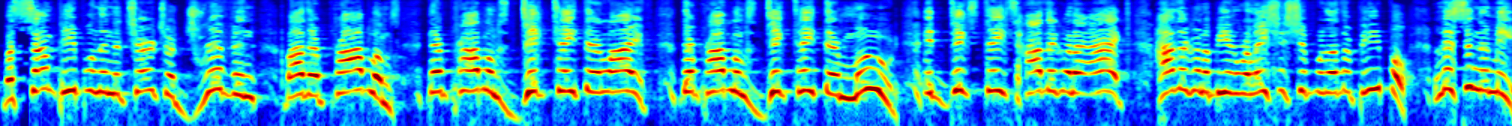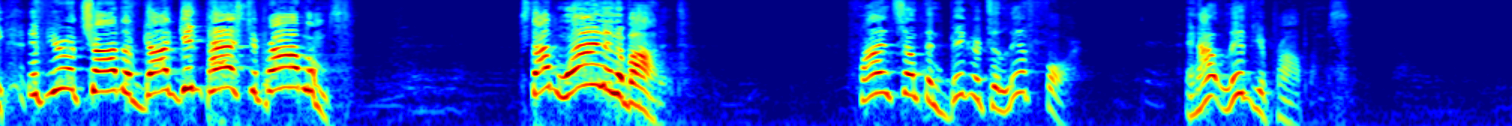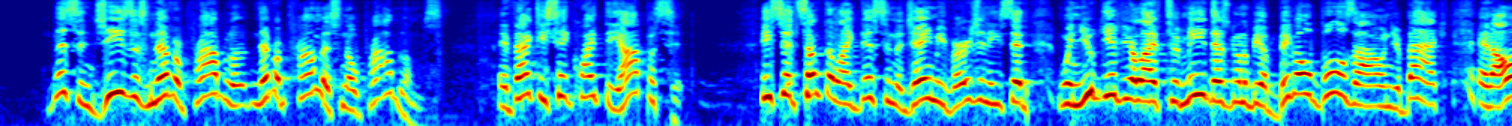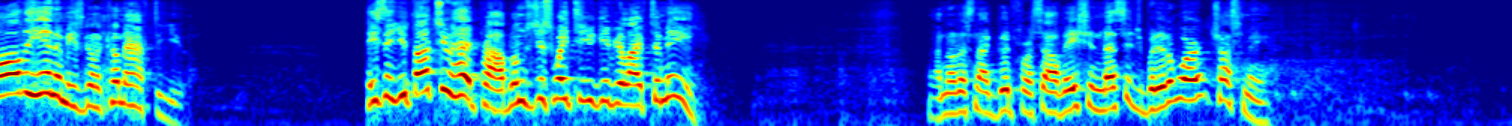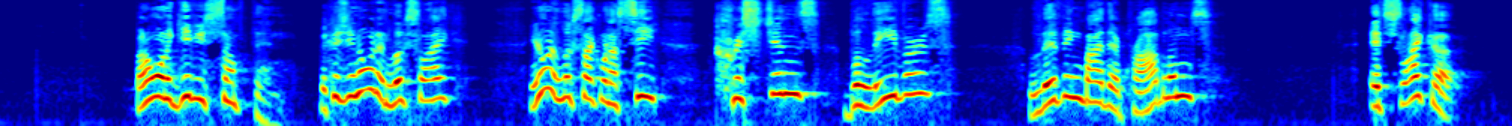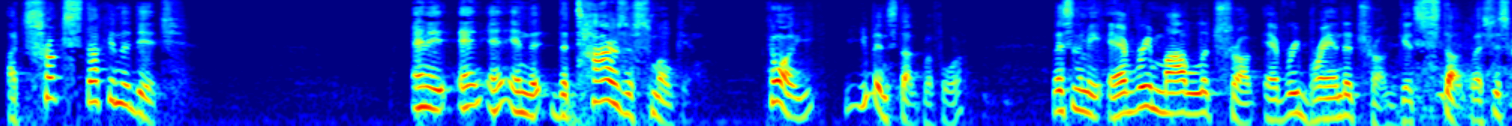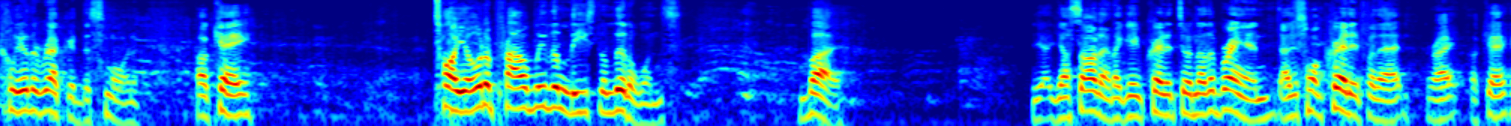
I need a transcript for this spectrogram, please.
But some people in the church are driven by their problems. Their problems dictate their life. Their problems dictate their mood. It dictates how they're going to act, how they're going to be in relationship with other people. Listen to me. If you're a child of God, get past your problems. Stop whining about it. Find something bigger to live for and outlive your problems. Listen, Jesus never, problem, never promised no problems. In fact, he said quite the opposite. He said something like this in the Jamie version. He said, When you give your life to me, there's going to be a big old bullseye on your back, and all the enemy's going to come after you. He said, You thought you had problems, just wait till you give your life to me. I know that's not good for a salvation message, but it'll work, trust me. But I want to give you something because you know what it looks like? You know what it looks like when I see Christians, believers, living by their problems, it's like a, a truck stuck in the ditch. And, it, and, and the, the tires are smoking. Come on, you, you've been stuck before. Listen to me. Every model of truck, every brand of truck gets stuck. Let's just clear the record this morning. Okay? Toyota, probably the least, the little ones. But yeah, y'all saw that. I gave credit to another brand. I just want credit for that, right? Okay?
